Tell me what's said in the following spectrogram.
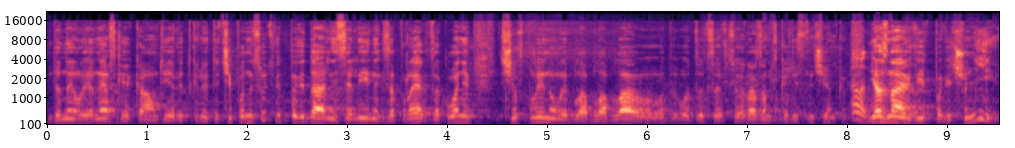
Данило Яневський аккаунт є відкритий. Чи понесуть відповідальність Алійник за проект законів, що вплинули бла-бла-бла от, от за це все разом з Колісниченком? Я знаю відповідь, що ні.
